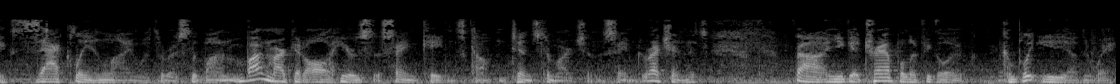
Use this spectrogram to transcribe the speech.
exactly in line with the rest of the bond. Bond market all hears the same cadence count and tends to march in the same direction. It's, uh, and you get trampled if you go completely the other way.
